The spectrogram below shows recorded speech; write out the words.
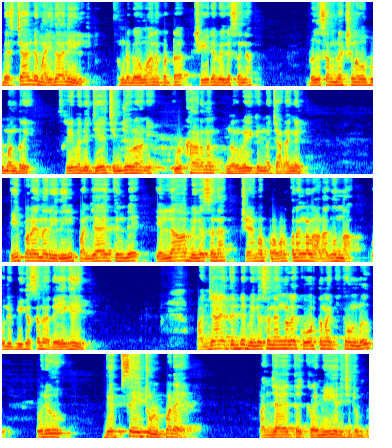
ബസ് സ്റ്റാൻഡ് മൈതാനിയിൽ നമ്മുടെ ബഹുമാനപ്പെട്ട ക്ഷീരവികസന മൃഗസംരക്ഷണ വകുപ്പ് മന്ത്രി ശ്രീമതി ജെ ചിഞ്ചുറാണി ഉദ്ഘാടനം നിർവഹിക്കുന്ന ചടങ്ങിൽ ഈ പറയുന്ന രീതിയിൽ പഞ്ചായത്തിന്റെ എല്ലാ വികസന ക്ഷേമ പ്രവർത്തനങ്ങൾ അടങ്ങുന്ന ഒരു വികസന രേഖയും പഞ്ചായത്തിന്റെ വികസനങ്ങളെ കോർത്തിണക്കിക്കൊണ്ട് ഒരു വെബ്സൈറ്റ് ഉൾപ്പെടെ പഞ്ചായത്ത് ക്രമീകരിച്ചിട്ടുണ്ട്.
